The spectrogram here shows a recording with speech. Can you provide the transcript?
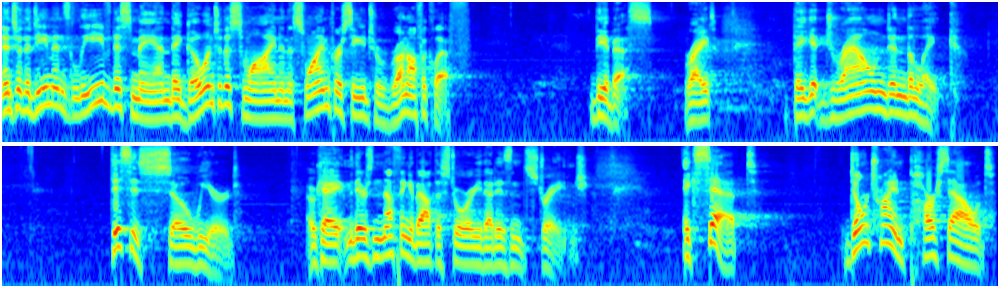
and so the demons leave this man, they go into the swine, and the swine proceed to run off a cliff. The abyss, right? They get drowned in the lake. This is so weird. Okay? I mean, there's nothing about the story that isn't strange. Except, don't try and parse out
